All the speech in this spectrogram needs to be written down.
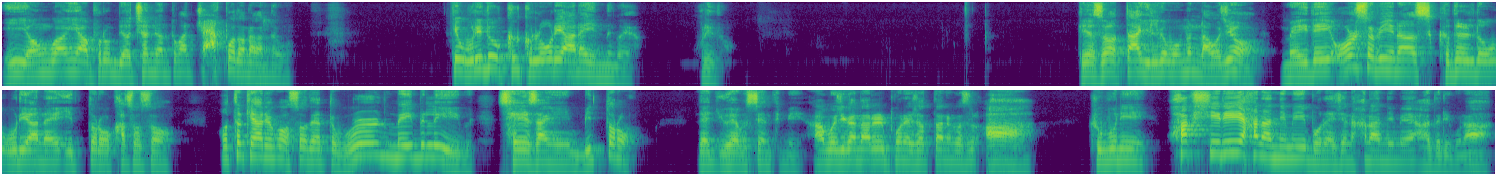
이 영광이 앞으로 몇천 년 동안 쫙 뻗어나간다고. 우리도 그 글로리 안에 있는 거예요. 우리도. 그래서 딱 읽어보면 나오죠. May they also be in us. 그들도 우리 안에 있도록 하소서. 어떻게 하려고? So that the world may believe. 세상이 믿도록. That you have sent me. 아버지가 나를 보내셨다는 것을, 아, 그분이 확실히 하나님이 보내신 하나님의 아들이구나.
